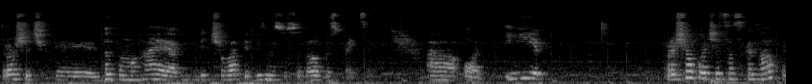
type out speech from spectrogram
трошечки допомагає відчувати бізнесу себе у безпеці. От і про що хочеться сказати?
